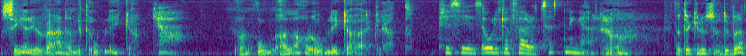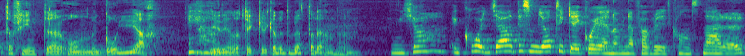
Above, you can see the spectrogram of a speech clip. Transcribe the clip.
ser ju världen lite olika. Ja. Alla har olika verklighet. Precis, olika förutsättningar. Ja. Jag tycker du, du berättar fint där om Goya ja. i din artikel. Kan du inte berätta den? Ja, Goya, det som jag tycker är Goya är en av mina favoritkonstnärer.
